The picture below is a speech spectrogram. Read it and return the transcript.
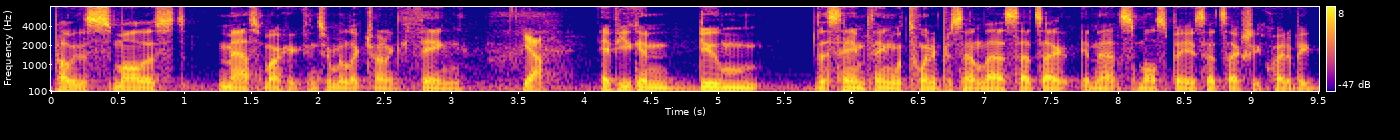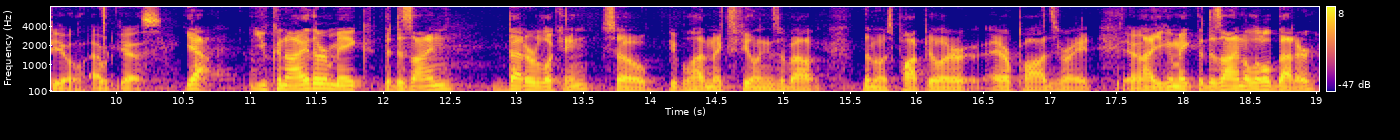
probably the smallest mass market consumer electronic thing. Yeah. If you can do the same thing with 20% less, that's in that small space. That's actually quite a big deal, I would guess. Yeah, you can either make the design better looking, so people have mixed feelings about the most popular AirPods, right? Yeah. Uh, you can make the design a little better,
